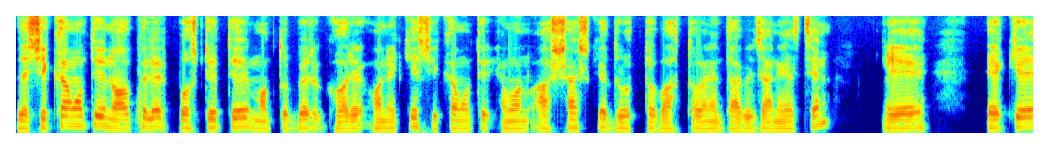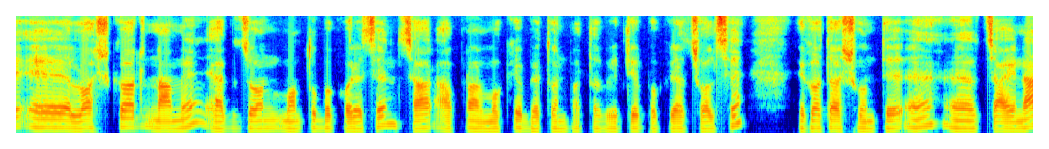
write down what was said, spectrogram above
যে শিক্ষামন্ত্রী নওফেলের পোস্টটিতে মন্তব্যের ঘরে অনেকে শিক্ষামন্ত্রীর এমন আশ্বাসকে দ্রুত বাস্তবায়নের দাবি জানিয়েছেন। এ একে লস্কর নামে একজন মন্তব্য করেছেন স্যার আপনার মুখে বেতন ভাতা বৃদ্ধির প্রক্রিয়া চলছে। একথা শুনতে চায় না।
